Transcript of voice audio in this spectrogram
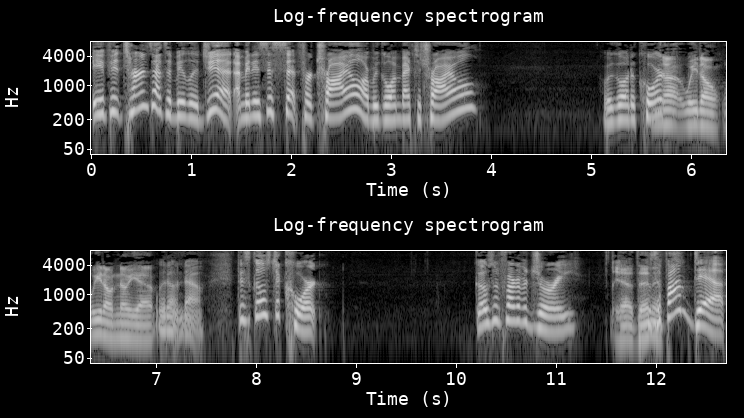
if it turns out to be legit, I mean, is this set for trial? Are we going back to trial? Are we going to court? no, we don't. We don't know yet. We don't know. This goes to court, goes in front of a jury. Yeah, then if I'm Depp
